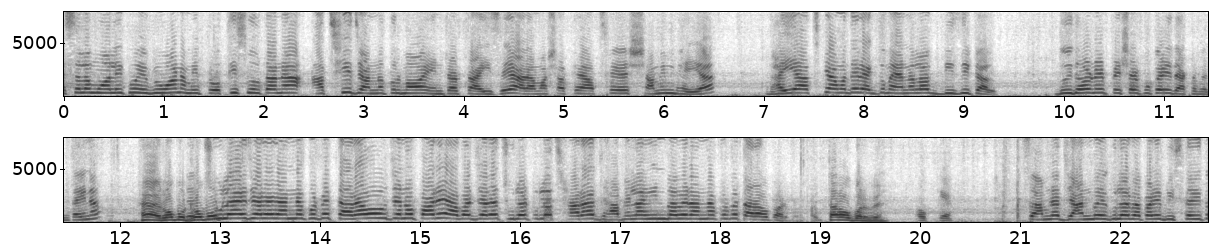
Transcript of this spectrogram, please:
আসসালামু আলাইকুম এভরিওয়ান আমি প্রতি সুলতানা আছি জান্নাতুল মাওয়া এন্টারপ্রাইজে আর আমার সাথে আছে শামিম ভাইয়া। ভাইয়া আজকে আমাদের একদম অ্যানালগ ডিজিটাল দুই ধরনের প্রেসার কুকারই দেখাবেন তাই না? হ্যাঁ রোবট রোবট চুলায় যারা রান্না করবে তারাও যেন পারে আবার যারা চুলা টুলা ছাড়া ঝামেলাহীন ভাবে রান্না করবে তারাও পারবে। তারাও পারবে। ওকে তো আমরা জানব এগুলোর ব্যাপারে বিস্তারিত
